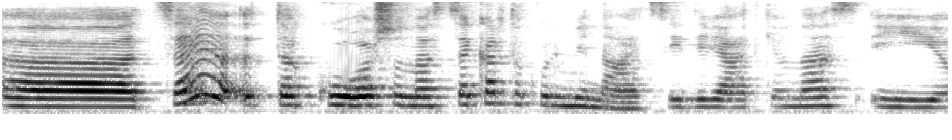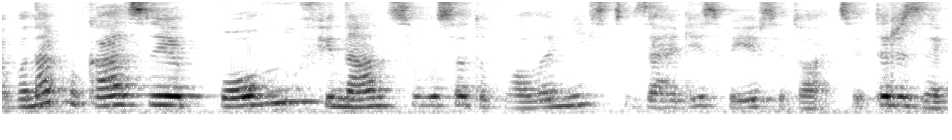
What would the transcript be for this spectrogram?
Е, Це також у нас це карта кульмінації дев'ятки у нас, і вона показує повну фінансову задоволеність взагалі своєю ситуацією. Терези.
